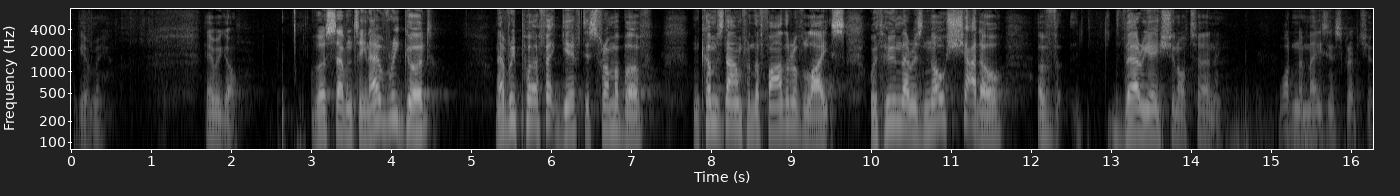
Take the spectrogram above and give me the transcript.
Forgive me. Here we go. Verse 17 Every good and every perfect gift is from above and comes down from the Father of lights, with whom there is no shadow of variation or turning. What an amazing scripture.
